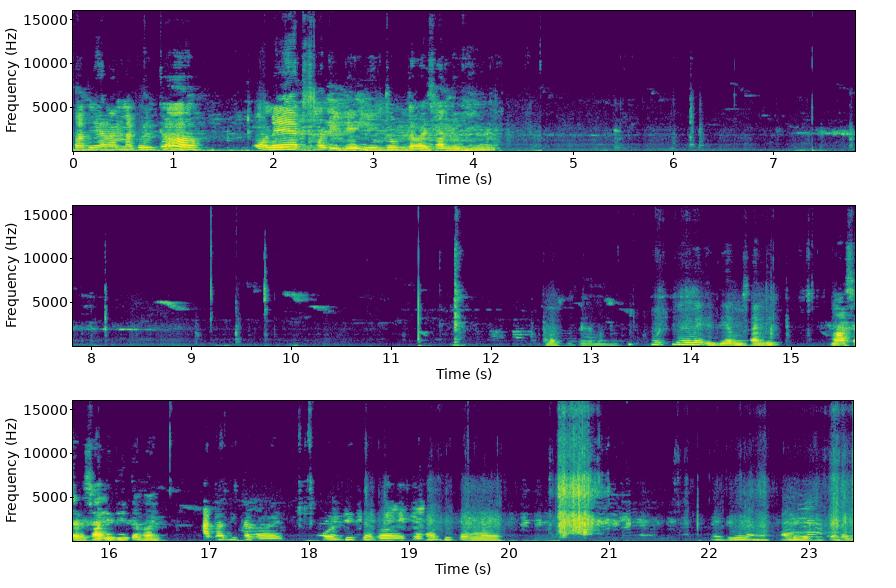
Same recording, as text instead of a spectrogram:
চাপা দিয়ে রান্না করি তো। অনেক শালি ডেলি তুলতে হয় শালি। মাছের শালি দিতে হয়। আটা দিতে হয় দিতে হয় গোবর দিতে হয়। এগুলো শালি দিতে হয়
